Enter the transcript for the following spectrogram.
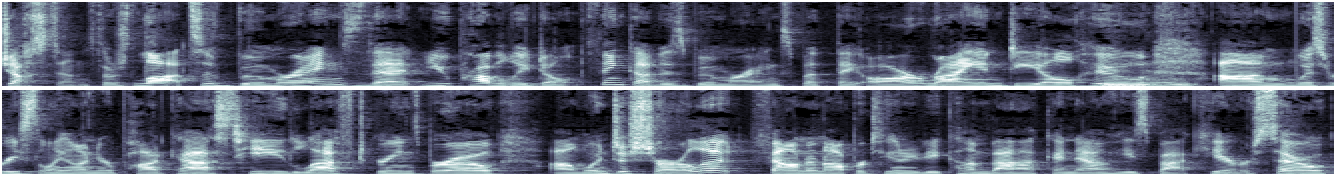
Justins. There's lots of boomerangs that you probably don't think of as boomerangs, but they are. Ryan Deal, who um, was recently on your podcast, he left Greensboro, uh, went to Charlotte, found an opportunity to come back, and now he's back here. So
